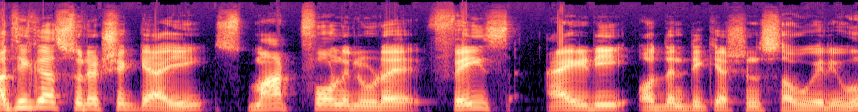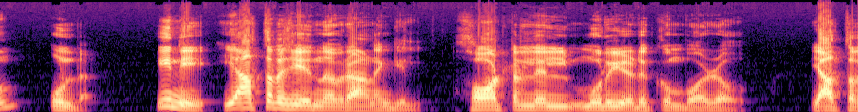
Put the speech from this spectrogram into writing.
അധിക സുരക്ഷയ്ക്കായി സ്മാർട്ട് ഫോണിലൂടെ ഫേസ് ഐ ഡി ഒതന്റിക്കേഷൻ സൗകര്യവും ഉണ്ട്. ഇനി യാത്ര ചെയ്യുന്നവരാണെങ്കിൽ ഹോട്ടലിൽ മുറിയെടുക്കുമ്പോഴോ യാത്ര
